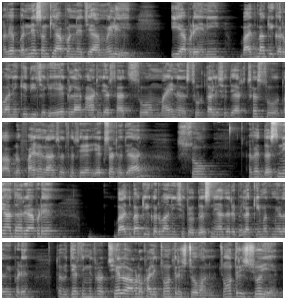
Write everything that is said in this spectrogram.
હવે બંને સંખ્યા આપણને જે આ મળી એ આપણે એની બાદબાકી કરવાની કીધી છે કે એક લાખ આઠ હજાર સાતસો માઇનસ સુડતાલીસ હજાર છસો, તો આપણો ફાઇનલ આન્સર થશે એકસઠ હજાર સો. હવે દસની આધારે આપણે બાદબાકી કરવાની છે, તો દસની આધારે પહેલાં કિંમત મેળવવી પડે. તો વિદ્યાર્થી મિત્રો, છેલ્લો આંકડો ખાલી ચોત્રીસ જોવાનો. ચોત્રીસ જોઈએ.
